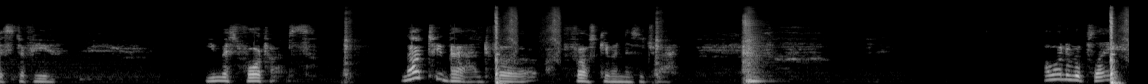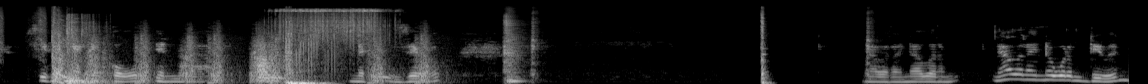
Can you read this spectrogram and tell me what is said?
Missed a few. You missed four times. Not too bad for first giving this a try. I want to play, see if I can get gold in uh, Miss Zero. Now that I know what I'm, now that I know what I'm doing.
